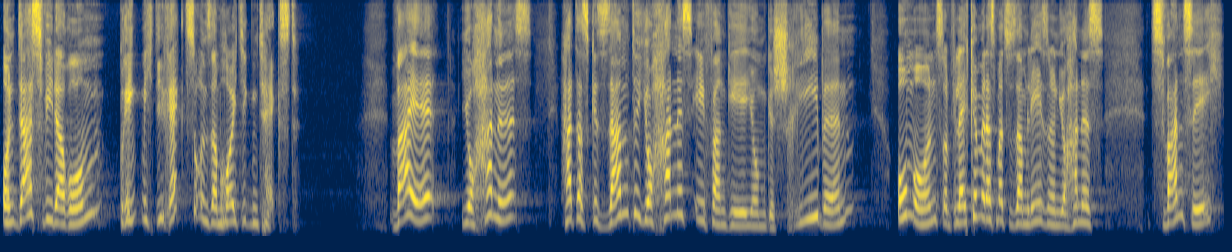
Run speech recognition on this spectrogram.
und das wiederum bringt mich direkt zu unserem heutigen Text. Weil Johannes hat das gesamte Johannesevangelium geschrieben, um uns, und vielleicht können wir das mal zusammen lesen in Johannes 20,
